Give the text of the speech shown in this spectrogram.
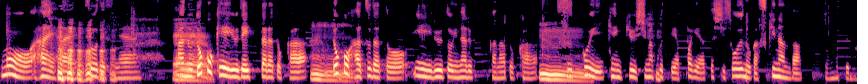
もう、はいはい、そうですね。あの、えーどこ経由で行ったらとか、うんうんうんどこ初だといいルートになるかなとか、うんうんうんすっごい研究しまくって、やっぱり私そういうのが好きなんだと思ってるの。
